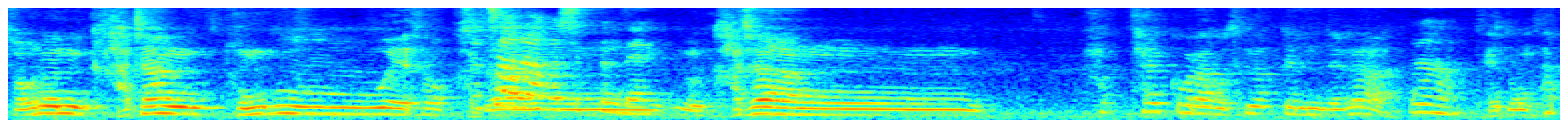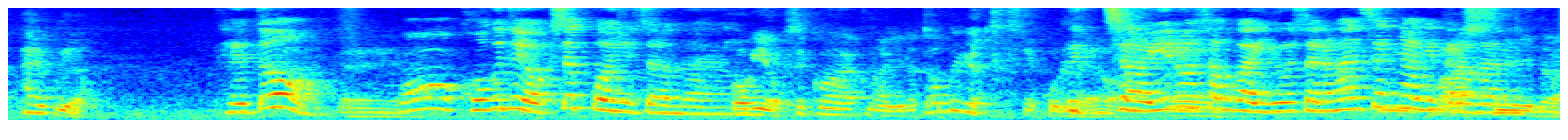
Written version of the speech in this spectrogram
저는 가장 동구에서 가장 추천하고 싶은데. 음, 가장 핫할 거라고 생각되는 데가 어, 대동 489역. 대동. 네. 어, 거기도 역세권이잖아요. 거기 역세권 아니라 W 역세권이에요. 그쵸. 1호선과 2호선은 환승역이 음, 들어가는. 맞습니다.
